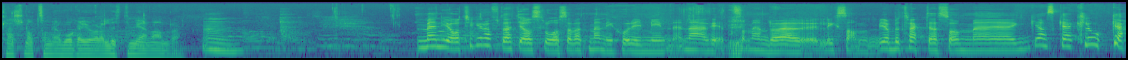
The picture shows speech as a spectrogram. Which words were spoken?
kanske något som jag vågar göra lite mer än andra. Mm. Men jag tycker ofta att jag slås av att människor i min närhet som ändå är, liksom, jag betraktar som eh, ganska kloka,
